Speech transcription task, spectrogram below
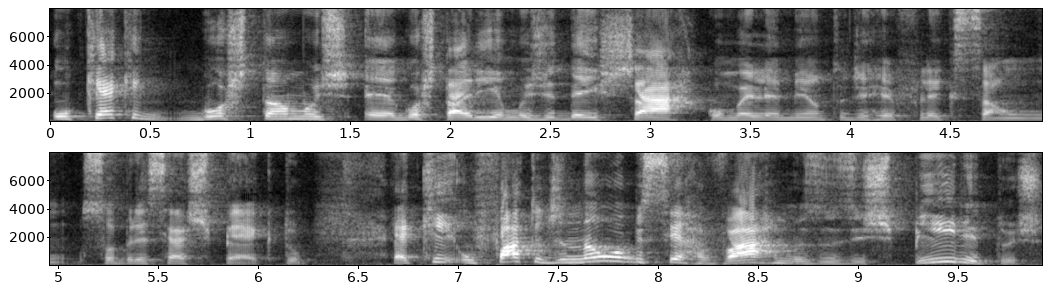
o que é que gostamos, é, gostaríamos de deixar como elemento de reflexão sobre esse aspecto? É que o fato de não observarmos os espíritos,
